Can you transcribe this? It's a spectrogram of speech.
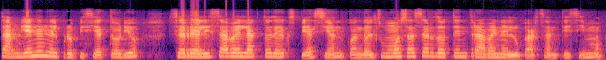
También en el propiciatorio se realizaba el acto de expiación cuando el sumo sacerdote entraba en el lugar santísimo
